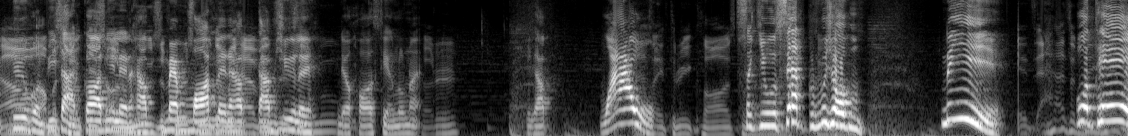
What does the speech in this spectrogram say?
now ชื่อผล I'ma ปีศาจ focus ก้อนนี่เลย on นะครับ who's the แมม first มอส move เลย that we นะครับ have ตาม with ชื่อ this เลย move. เดี๋ยวขอเสียงลงหน่อย Cutter. นี่ครับ ว้าว It's like three claws. สกิลเซตคุณผู้ชม นี่ It has a โคตรเท่ big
